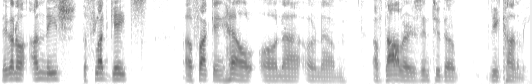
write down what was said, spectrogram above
They're gonna unleash the floodgates of fucking hell on uh, on um, of dollars into the the economy.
